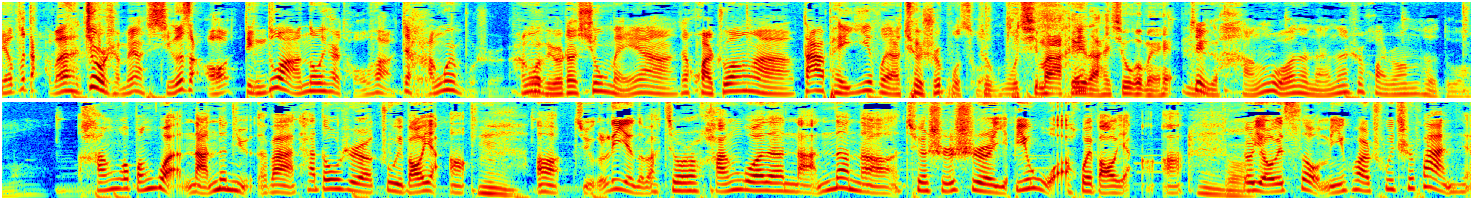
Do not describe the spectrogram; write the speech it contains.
也不打扮，就是什么呀，洗个澡，顶多啊弄一下头发。这韩国人不是，韩国比如他修眉啊，他化妆啊，搭配衣服呀、确实不错就。乌漆嘛黑的，还修个眉，这个韩国的男的是化妆的特多吗？韩国甭管男的女的吧，他都是注意保养嗯啊。举个例子吧，就是韩国的男的呢，确实是也比我会保养啊。嗯嗯就有一次我们一块儿出去吃饭去，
